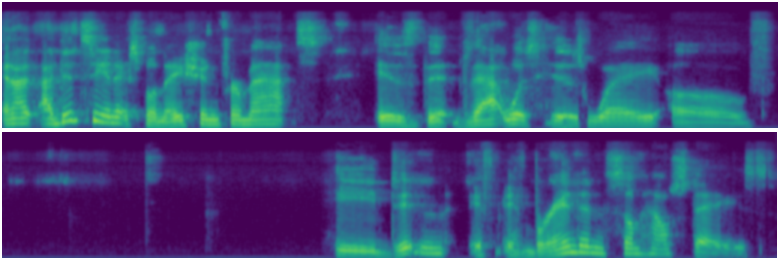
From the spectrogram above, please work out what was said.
And I, I did see an explanation for Matt's is that that was his way of he didn't if if Brandon somehow stays,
